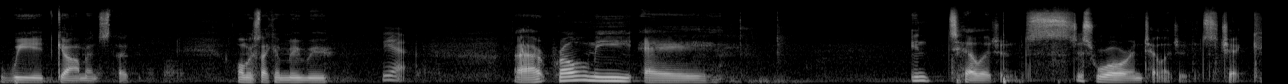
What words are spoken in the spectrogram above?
weird garments that almost like a moo yeah. uh, roll me a intelligence, just raw intelligence check.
